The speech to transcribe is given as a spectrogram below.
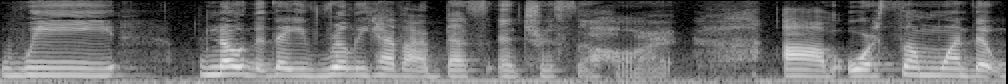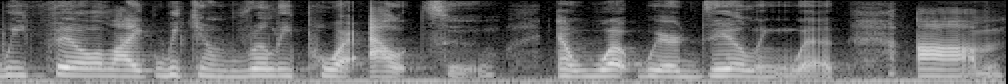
we know that they really have our best interests at heart. Um, or someone that we feel like we can really pour out to and what we're dealing with. Um,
